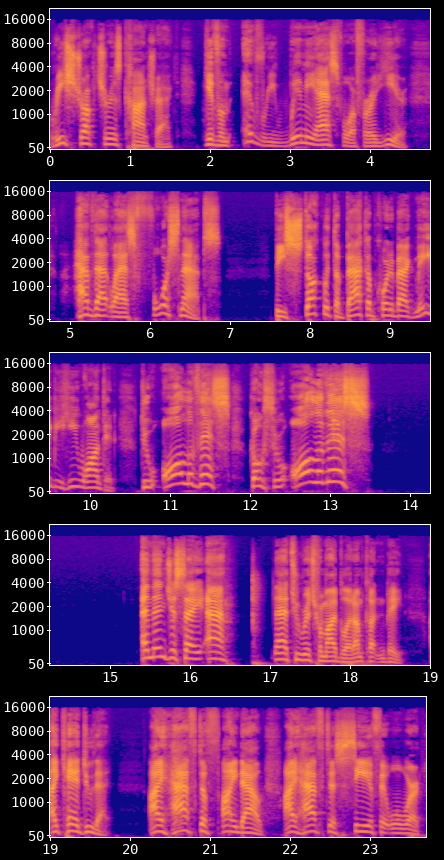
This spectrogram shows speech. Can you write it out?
restructure his contract, give him every whim he asked for for a year, have that last four snaps, be stuck with the backup quarterback maybe he wanted, do all of this, go through all of this, and then just say, ah, nah, too rich for my blood. I'm cutting bait. I can't do that. I have to find out. I have to see if it will work.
